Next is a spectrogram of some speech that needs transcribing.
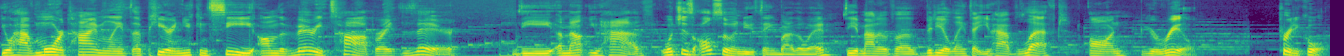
you'll have more time length up here and you can see on the very top right there, the amount you have, which is also a new thing by the way, the amount of uh, video length that you have left on your reel. Pretty cool.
